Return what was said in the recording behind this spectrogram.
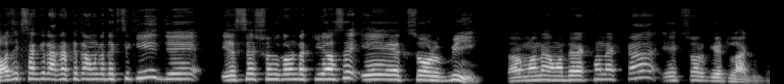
লজিক সার্কিট আঁকার ক্ষেত্রে আমরা দেখছি কি? যে এস এর সমীকরণটা কি আছে? এ এক্স অর বি তার মানে আমাদের এখন একটা এক্স অর গেট লাগবে।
